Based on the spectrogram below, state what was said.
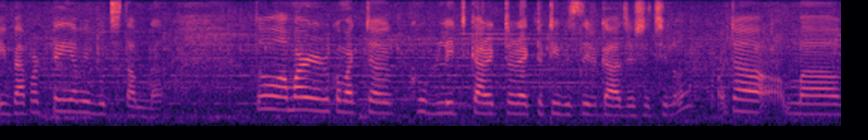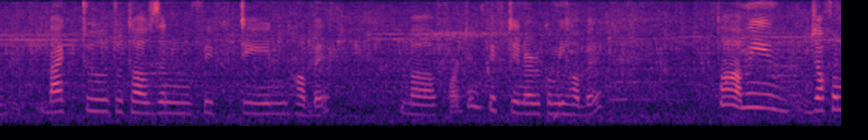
এই ব্যাপারটাই আমি বুঝতাম না। তো আমার এরকম একটা খুব লিড ক্যারেক্টার একটা টিভিসির কাজ এসেছিল। ওটা back to two thousand fifteen হবে বা ফোরটিন ফিফটিন এরকমই হবে। তো আমি যখন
